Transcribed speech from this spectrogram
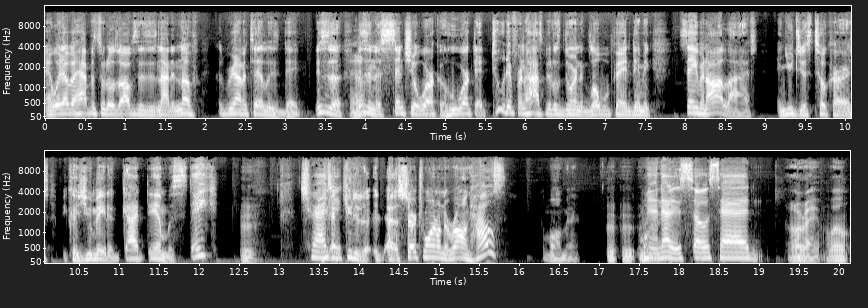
and whatever happens to those officers is not enough because Breonna Taylor is dead. This is a this is an essential worker who worked at two different hospitals during the global pandemic, saving our lives, and you just took hers because you made a goddamn mistake. Mm. You Tragic. executed a, a search warrant on the wrong house. Come on, man. Man, that is so sad. All right. Well,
